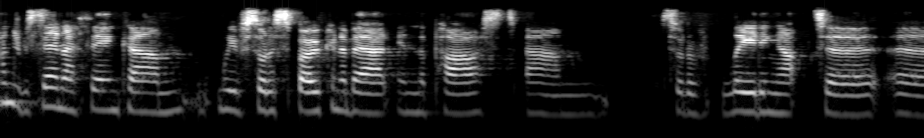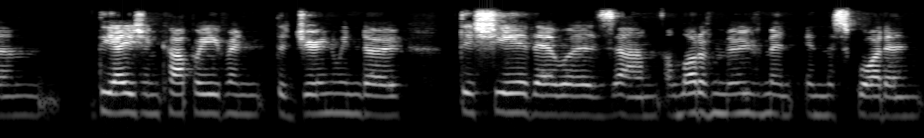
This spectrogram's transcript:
100%. I think um, we've sort of spoken about in the past, um, sort of leading up to um, the Asian Cup or even the June window this year, there was um, a lot of movement in the squad, and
